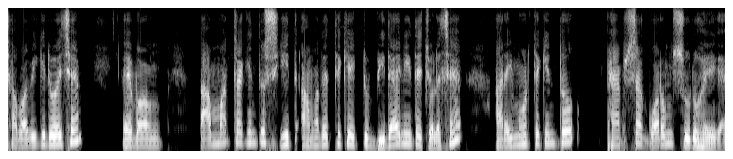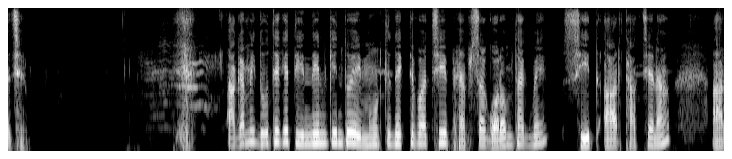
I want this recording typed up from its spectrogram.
স্বাভাবিকই রয়েছে এবং তাপমাত্রা কিন্তু শীত আমাদের থেকে একটু বিদায় নিতে চলেছে আর এই মুহূর্তে কিন্তু ফ্যাপসা গরম শুরু হয়ে গেছে। আগামী দু থেকে তিন দিন কিন্তু এই মুহূর্তে দেখতে পাচ্ছি ফ্যাপসা গরম থাকবে, শীত আর থাকছে না। আর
